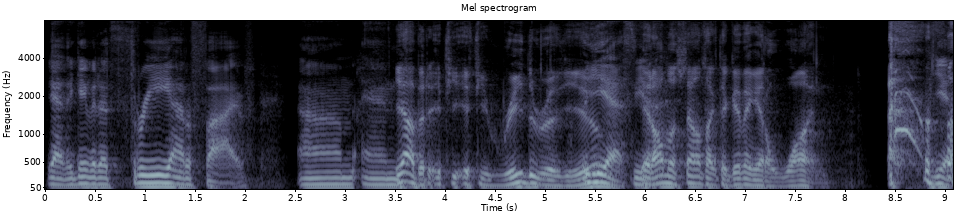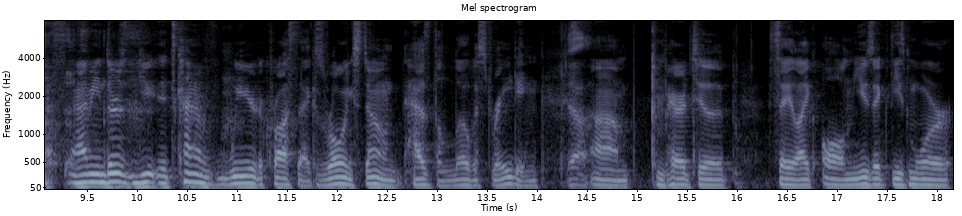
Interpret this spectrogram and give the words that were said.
yeah, they gave it a three out of five. Um, and Yeah, but if you if you read the review, Yes, yeah. it almost sounds like they're giving it a one. yes, and I mean, there's you, it's kind of weird across that because Rolling Stone has the lowest rating, Yeah. um, compared to say like All Music, these more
